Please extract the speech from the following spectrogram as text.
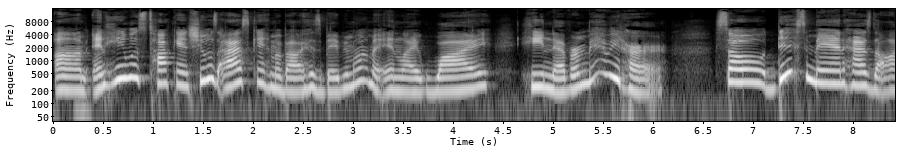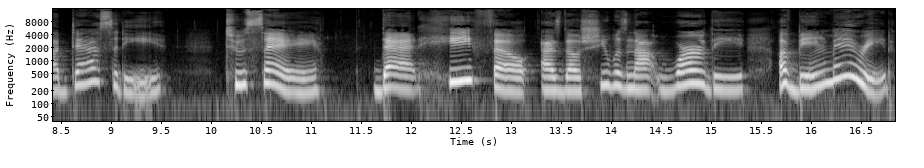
Um, and he was talking. She was asking him about his baby mama and like why he never married her. So this man has the audacity to say that he felt as though she was not worthy of being married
